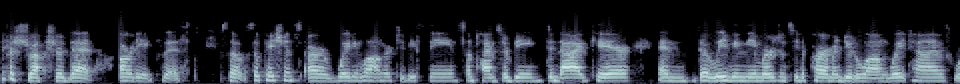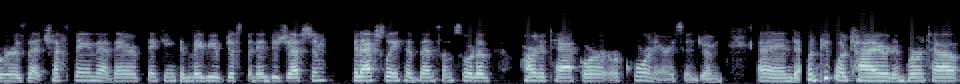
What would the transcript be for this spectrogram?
infrastructure that already exist. So, so patients are waiting longer to be seen. Sometimes they're being denied care and they're leaving the emergency department due to long wait times. Whereas that chest pain that they're thinking could maybe have just been indigestion could actually have been some sort of heart attack or, or coronary syndrome. And when people are tired and burnt out,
